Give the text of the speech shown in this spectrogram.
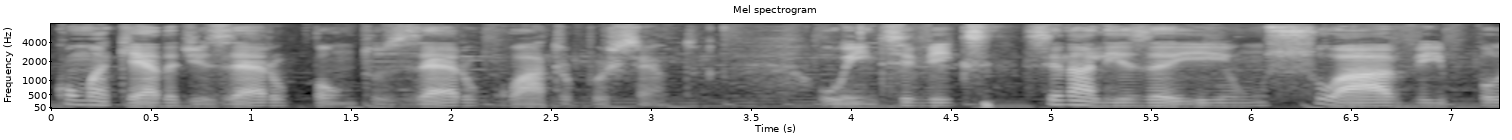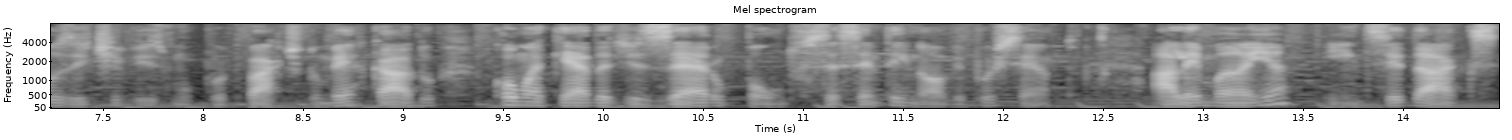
com uma queda de 0,04%. O índice VIX sinaliza aí um suave positivismo por parte do mercado, com uma queda de 0,69%. Alemanha, índice DAX,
